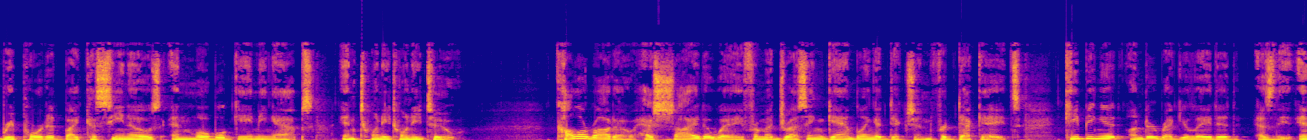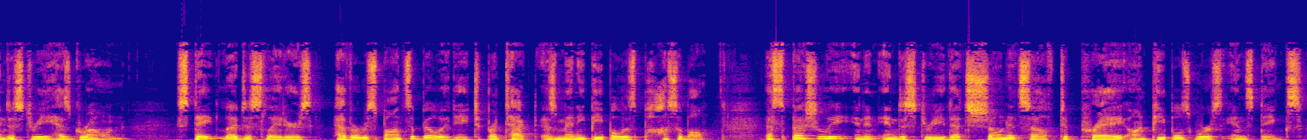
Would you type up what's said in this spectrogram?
reported by casinos and mobile gaming apps in 2022. Colorado has shied away from addressing gambling addiction for decades, keeping it underregulated as the industry has grown. State legislators have a responsibility to protect as many people as possible especially in an industry that's shown itself to prey on people's worst instincts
